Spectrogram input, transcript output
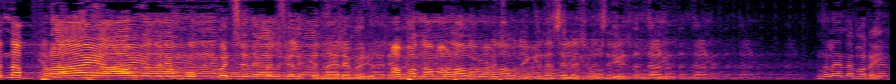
എന്ന പ്രായമാവുന്നതിന് മുമ്പ് ചില ആളുകൾക്ക് നര വരും. അപ്പൊ നമ്മൾ അവരോട് ചോദിക്കുന്ന ചില ചോദ്യം എന്താണ്? നിങ്ങൾ എന്നെ പറയും.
